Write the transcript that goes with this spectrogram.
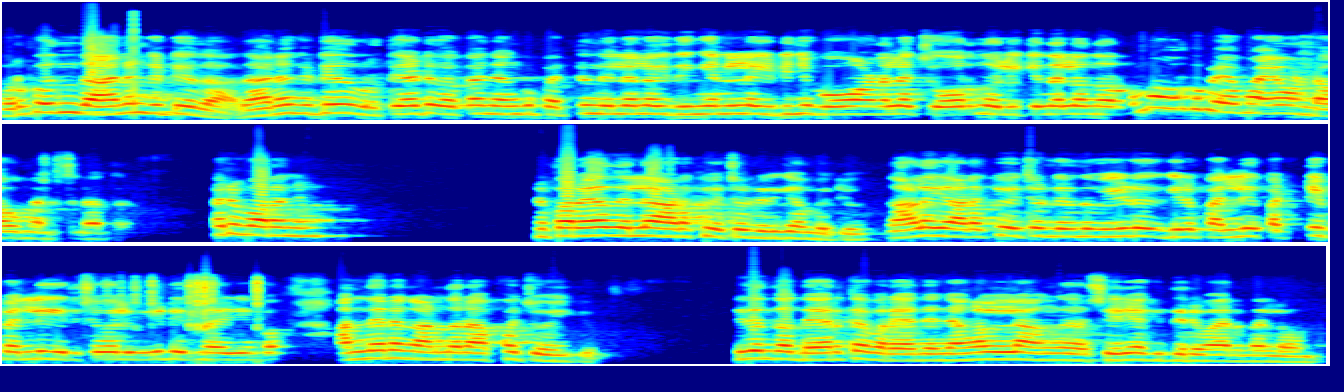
അവർക്കൊന്നും ദാനം കിട്ടിയതാ. ദാനം കിട്ടിയത് വൃത്തിയായിട്ട് വെക്കാൻ ഞങ്ങൾക്ക് പറ്റുന്നില്ലല്ലോ. ഇതിങ്ങനെല്ലാം ഇടിഞ്ഞു പോവാണല്ലോ ചോർന്ന് ഒലിക്കുന്നല്ലോ എന്ന് ഓർക്കുമ്പോൾ അവർക്ക് ഭയ- ഉണ്ടാവും മനസ്സിനകത്ത്. അവർ പറഞ്ഞു പറയാതെ എല്ലാം അടക്കി വെച്ചോണ്ടിരിക്കാൻ പറ്റൂ. നാളെ ഈ അടക്കി വെച്ചോണ്ടിരുന്ന് വീട് ഇങ്ങനെ പല്ല് പട്ടി പല്ല് ഇരിച്ച പോലെ വീട് ഇരുന്ന് കഴിയുമ്പോൾ അന്നേരം കാണുന്നൊരു അപ്പ ചോദിക്കും ഇതെന്താ നേരത്തെ പറയാ ഞങ്ങളെല്ലാം അങ്ങ് ശരിയാക്കി തരുമായിരുന്നല്ലോ എന്ന്.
